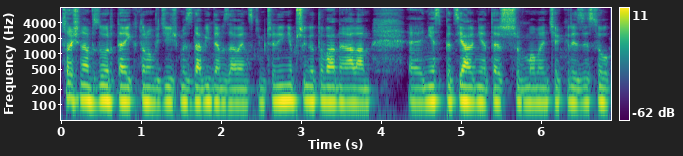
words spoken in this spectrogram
coś na wzór tej, którą widzieliśmy z Dawidem Załęckim, czyli nieprzygotowany Alan, e, niespecjalnie też w momencie kryzysu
